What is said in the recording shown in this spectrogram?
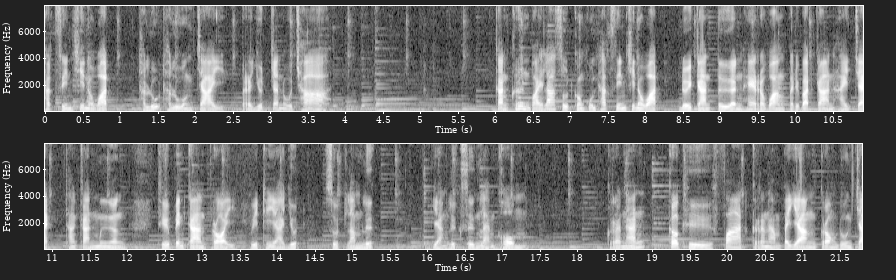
ทักษิณชินวัตรทะลุทะลวงใจ ประยุทธ์จันโอชา การเคลื่อนไหวล่าสุดของคุณทักษิณชินวัตรโดยการเตือนให้ระวังปฏิบัติการไฮแจ็คทางการเมือง ถือเป็นการปล่อยวิทยายุทธสุดล้ำลึก อย่างลึกซึ้งแหลมคม กระนั้นก็คือฟาดกระหน่ำไปยังกล่องดวงใจ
